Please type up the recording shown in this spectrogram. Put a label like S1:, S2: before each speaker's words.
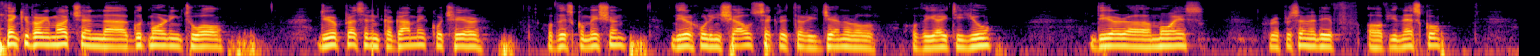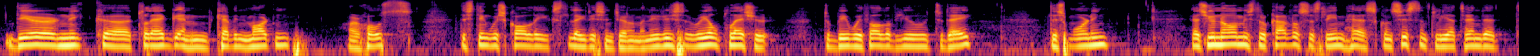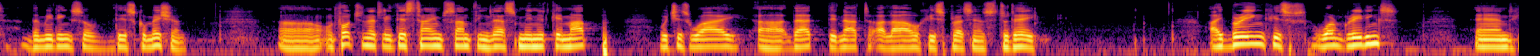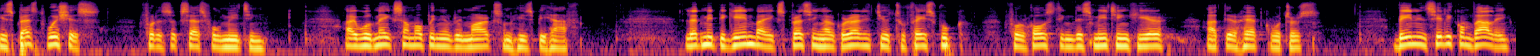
S1: Thank you very much and uh, good morning to all. Dear President Kagame, co-chair of this commission, dear Houlin Zhao, Secretary General of the ITU, dear uh, Moez, representative of UNESCO, dear Nick uh, Clegg and Kevin Martin, our hosts, distinguished colleagues, ladies and gentlemen, it is a real pleasure to be with all of you today, this morning. As you know, Mr. Carlos Slim has consistently attended the meetings of this commission. Uh, unfortunately, this time something last minute came up, which is why uh, that did not allow his presence today. I bring his warm greetings and his best wishes for a successful meeting. I will make some opening remarks on his behalf. Let me begin by expressing our gratitude to Facebook for hosting this meeting here at their headquarters. Being in Silicon Valley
